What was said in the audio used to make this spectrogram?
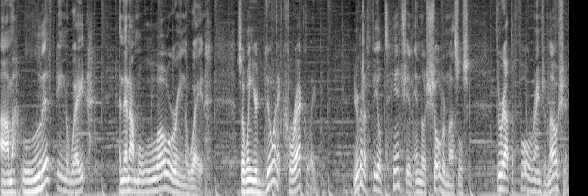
I'm lifting the weight and then I'm lowering the weight. So when you're doing it correctly, you're gonna feel tension in those shoulder muscles throughout the full range of motion.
